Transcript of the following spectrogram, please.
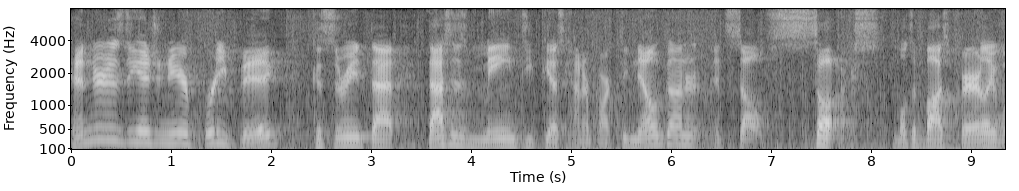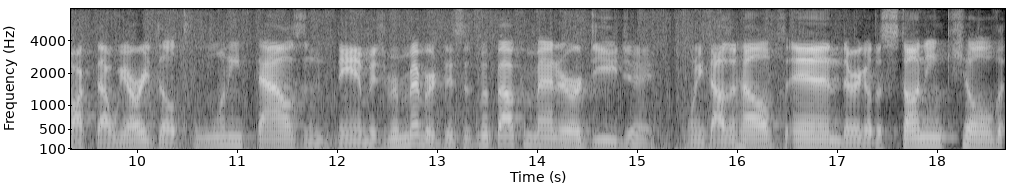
hinders the engineer pretty big considering that that's his main DPS counterpart. The nail gun itself sucks. Molten Boss barely walked out. We already dealt 20,000 damage. Remember, this is without Commander or DJ. 20,000 health, and there we go. The stunning killed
